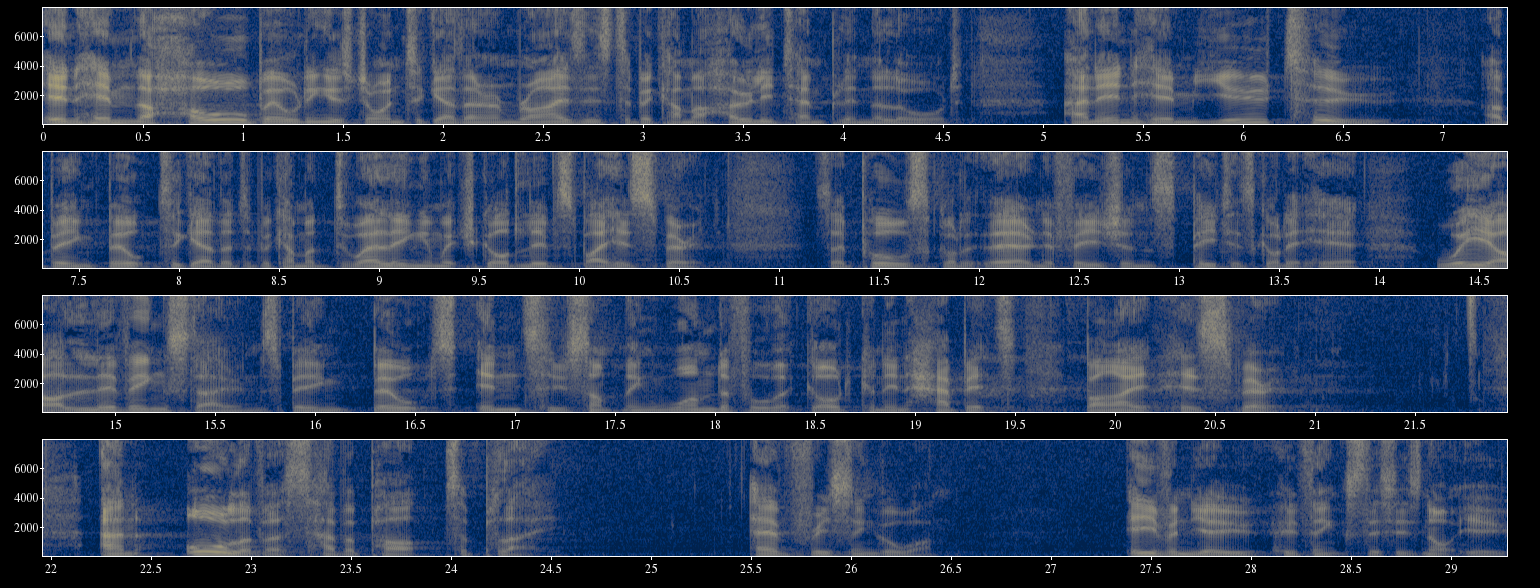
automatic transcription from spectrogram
In him, the whole building is joined together and rises to become a holy temple in the Lord. And in him, you too are being built together to become a dwelling in which God lives by his Spirit. So Paul's got it there in Ephesians, Peter's got it here. We are living stones being built into something wonderful that God can inhabit by his Spirit. And all of us have a part to play. Every single one. Even you who thinks this is not you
